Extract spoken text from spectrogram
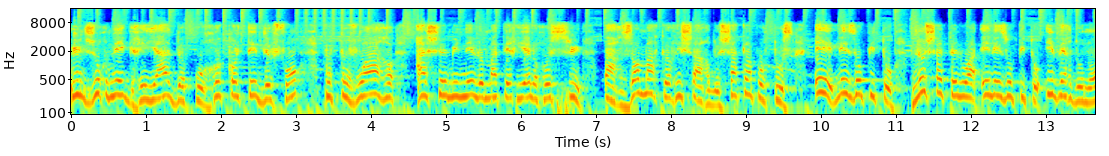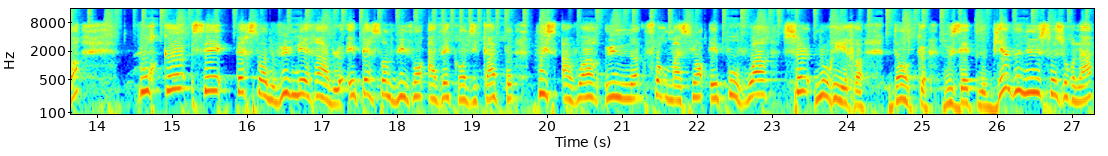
une journée grillade pour récolter des fonds pour pouvoir acheminer le matériel reçu par Jean-Marc Richard de Chacun pour tous et les hôpitaux Neuchâtelois et les hôpitaux Yverdonnois pour que ces personnes vulnérables et personnes vivant avec handicap puissent avoir une formation et pouvoir se nourrir. Donc, vous êtes le bienvenu ce jour-là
